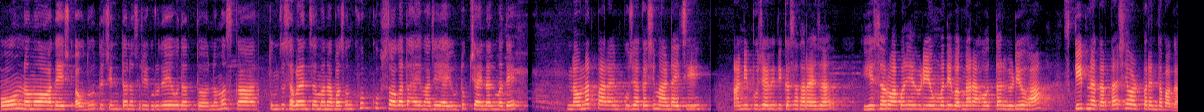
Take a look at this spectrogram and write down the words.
ओम नमो आदेश. अवधूत चिंतन श्री गुरुदेव दत्त. नमस्कार. तुमचं सगळ्यांचं मनापासून खूप खूप स्वागत आहे माझ्या या यूट्यूब चॅनलमध्ये नवनाथ पारायण पूजा कशी मांडायची आणि पूजाविधी कसा करायचा हे सर्व आपण या व्हिडिओमध्ये बघणार आहोत. तर व्हिडिओ हा स्किप न करता शेवटपर्यंत बघा.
